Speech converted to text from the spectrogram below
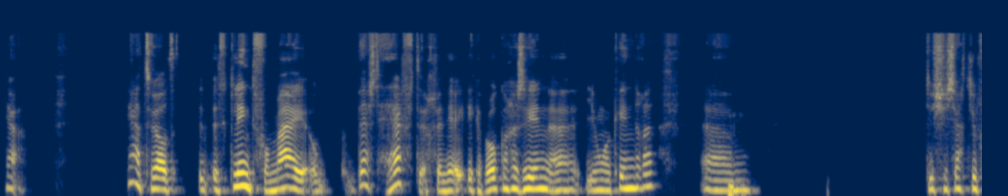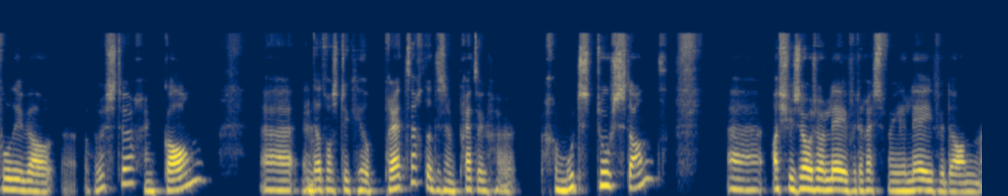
ja. Ja, terwijl het, het klinkt voor mij best heftig. En ik heb ook een gezin, uh, jonge kinderen. Um, dus je zegt, je voelde je wel uh, rustig en kalm. Uh, en dat was natuurlijk heel prettig. Dat is een prettige gemoedstoestand. als je zo zou leven de rest van je leven, dan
